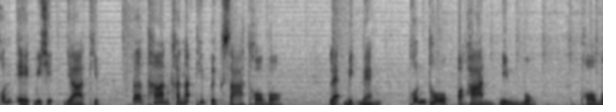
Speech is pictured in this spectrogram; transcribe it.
พลเอกวิชิตยาทิพย์ ประธานคณะที่ปรึกษาโทบและบิ๊กแบงพลโทประพานนินบงผอบ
